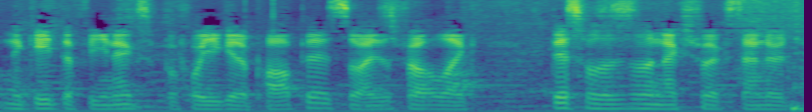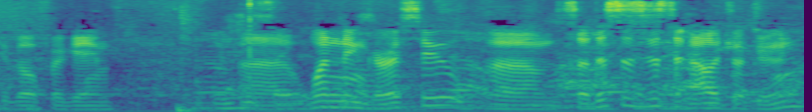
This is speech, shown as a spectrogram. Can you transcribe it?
negate the Phoenix before you get a pop it, so I just felt like this was just an extra extender to go for game. Uh, one Ningirsu, um, so this is just an out Dragoon.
